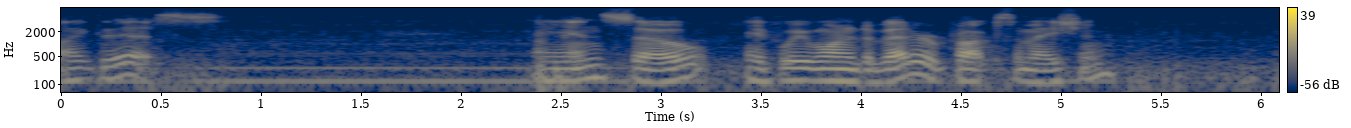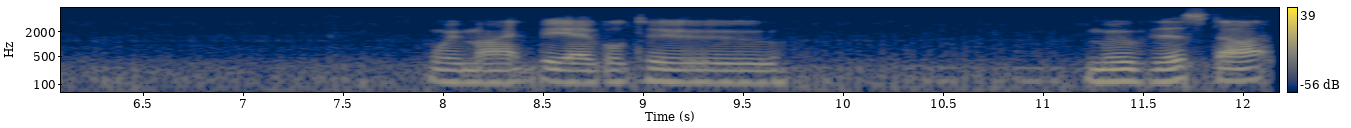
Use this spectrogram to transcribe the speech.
like this. And so, if we wanted a better approximation, we might be able to move this dot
